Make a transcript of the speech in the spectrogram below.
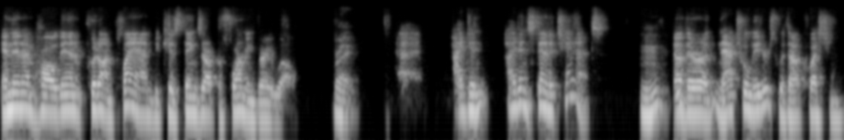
And then I'm hauled in and put on plan because things aren't performing very well. Right. I didn't I didn't stand a chance. Mhm. Now there are natural leaders without question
